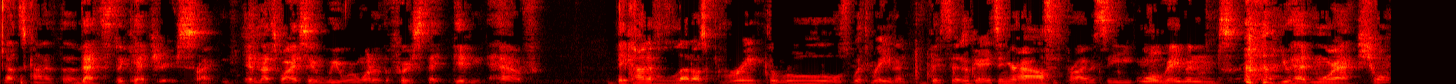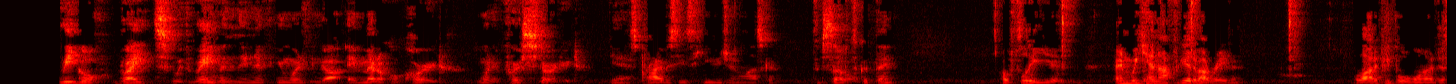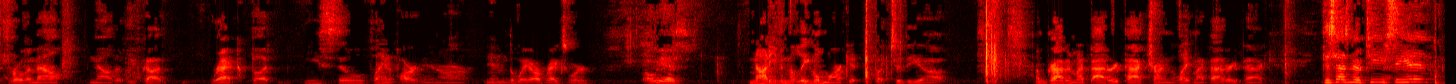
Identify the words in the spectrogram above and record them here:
That's kind of the. That's the catchers. Right. And that's why I say we were one of the first that didn't have. They kind of let us break the rules with Ravin. They said, okay, it's in your house, it's privacy. Well, Ravin's, you had more actual legal rights with Ravin than if you went and got a medical card when it first started. Yes, privacy is huge in Alaska. So It's a good thing. Hopefully, uh, and we cannot forget about Ravin. A lot of people want to just throw him out now that we've got Rec, but he's still playing a part in our in the way our regs work. Oh yes. Not even the legal market, but to the. Uh, I'm grabbing my battery pack, trying to light my battery pack. This has no THC in it.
